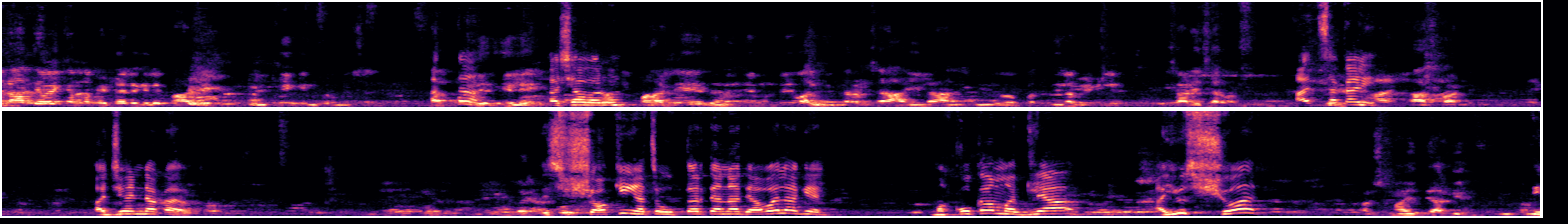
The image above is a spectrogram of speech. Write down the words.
नातेवाईकांना भेटायला गेले पहाटे. आणखी एक इन्फॉर्मेशन आत्ता? परळीत गेले. कशावरून? पहाटे धनंजय मुंडे वाल्मिकरांच्या आईला आणि पत्नीला भेटले. साडेचार वाजता. आज सकाळी? आज पहाटे. अजेंडा काय होता? दिस इज शॉकिंग याचं उत्तर त्यांना द्यावं लागेल. मकोका मधल्या आयु शुअर ती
